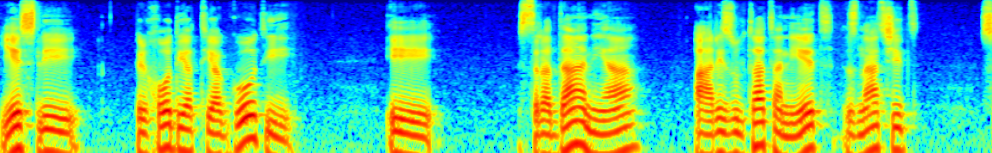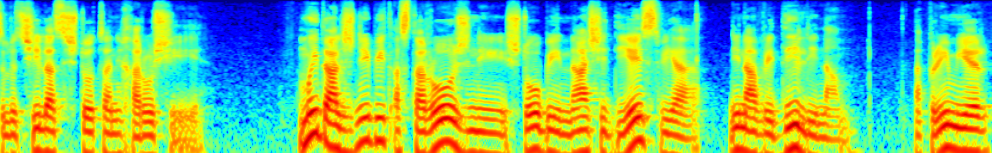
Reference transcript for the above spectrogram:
Если приходят тяготы и страдания, а результата нет, значит, случилось что-то нехорошее. Мы должны быть осторожны, чтобы наши действия не навредили нам. Например,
